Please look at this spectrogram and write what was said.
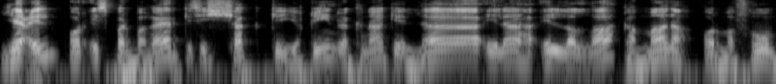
یہ علم اور اس پر بغیر کسی شک کے یقین رکھنا کہ لا الہ الا اللہ کا معنی اور مفہوم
